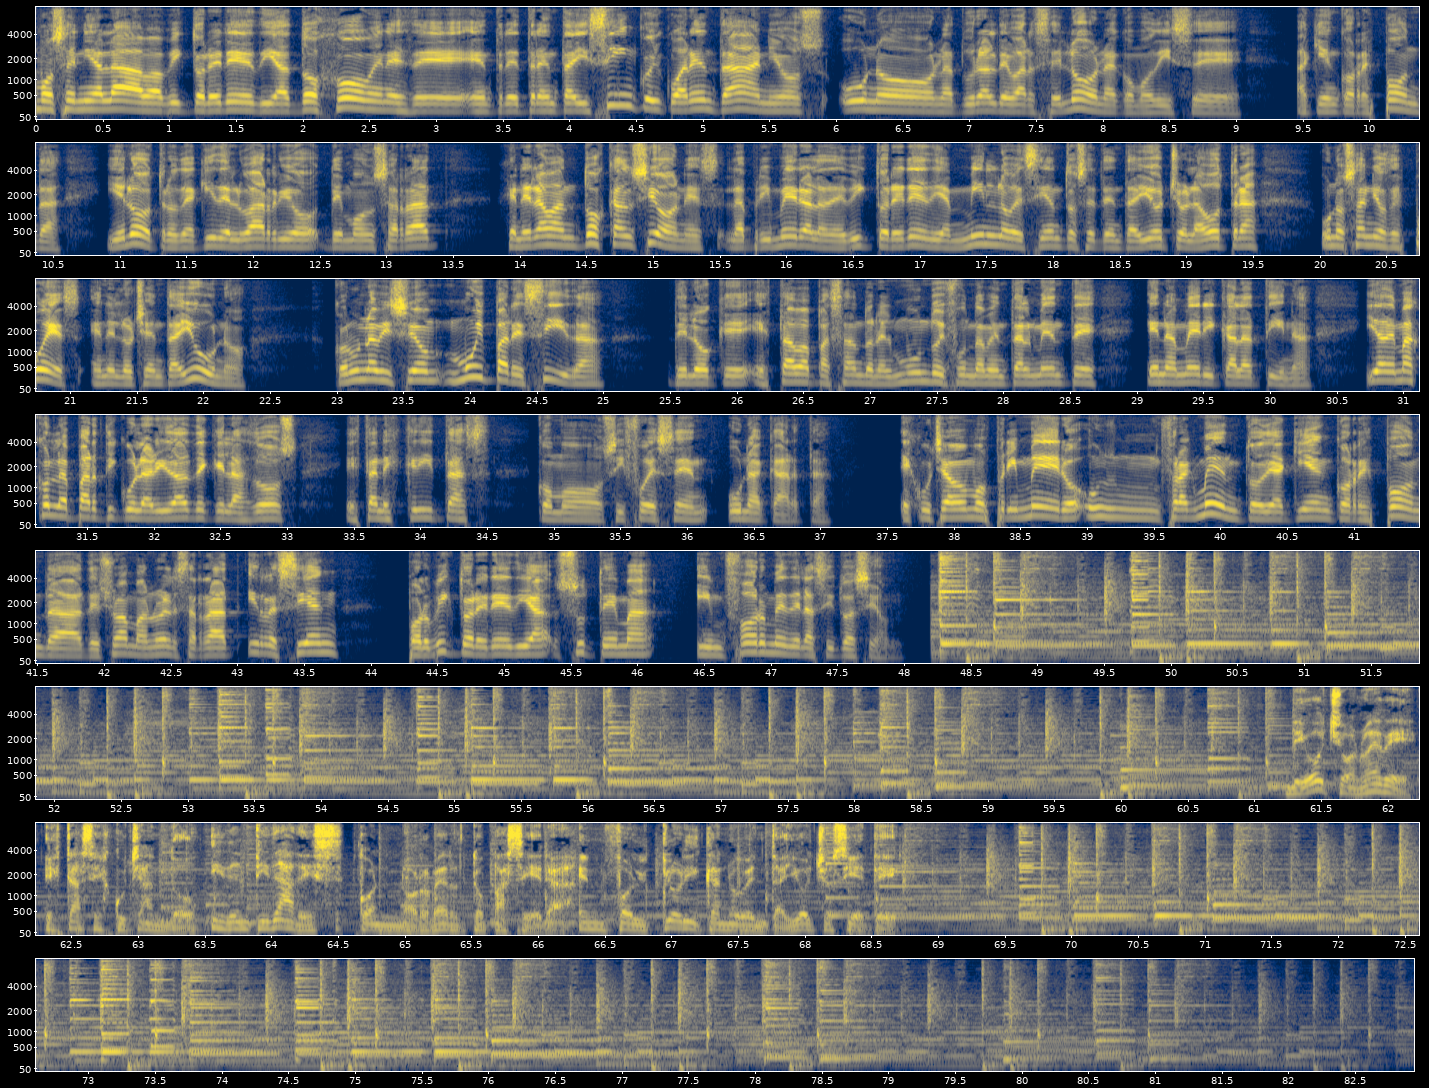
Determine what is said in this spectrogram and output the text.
Como señalaba Víctor Heredia, dos jóvenes de entre 35 y 40 años, uno natural de Barcelona, como dice a quien corresponda, y el otro de aquí del barrio de Montserrat, generaban dos canciones, la primera la de Víctor Heredia en 1978, la otra unos años después, en el 81, con una visión muy parecida de lo que estaba pasando en el mundo y fundamentalmente en América Latina. Y además con la particularidad de que las dos están escritas como si fuesen una carta. Escuchábamos primero un fragmento de A quien corresponda de Joan Manuel Serrat y recién por Víctor Heredia su tema Informe de la situación. De 8 a 9 estás escuchando Identidades con Norberto Pacera en Folclórica 987.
